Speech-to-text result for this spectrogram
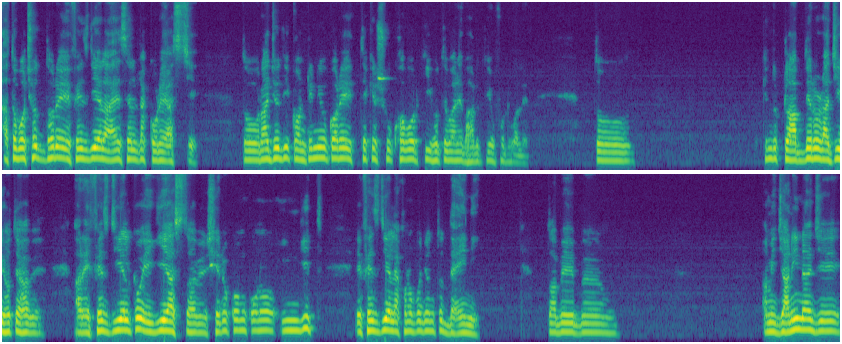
এত বছর ধরে এফএসডিএল আইএসএলটা করে আসছে। তো ওরা যদি কন্টিনিউ করে, এর থেকে সুখবর কি হতে পারে ভারতীয় ফুটবলের? তো কিন্তু ক্লাবদেরও রাজি হতে হবে। আর এফএসডিএলকেও এগিয়ে আসতে হবে। সেরকম কোনো ইঙ্গিত এফএসডিএল এখনও পর্যন্ত দেয়নি। তবে আমি জানি না যে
